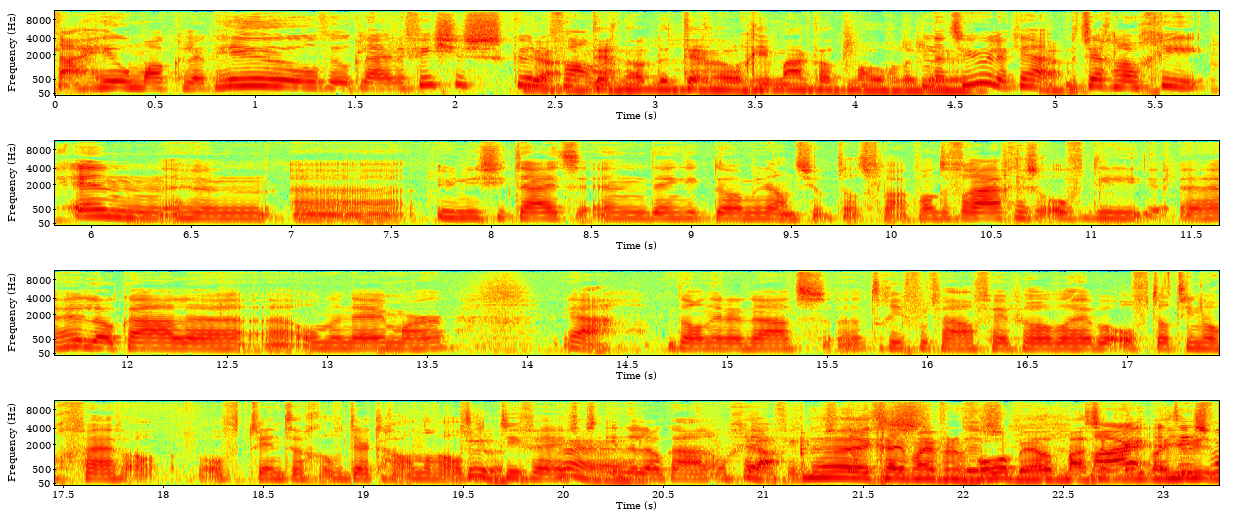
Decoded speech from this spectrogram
nou, heel makkelijk heel veel kleine visjes kunnen ja, vangen. De, techno de, technologie maakt dat mogelijk. Natuurlijk, ja. ja. De technologie en hun uh, uniciteit en denk ik dominantie op dat vlak. Want de vraag is of die uh, lokale ondernemer ja, dan inderdaad 3 voor 12 VPRO wil hebben... of dat hij nog 5 of 20 of 30 andere alternatieven heeft ja, ja. in de lokale omgeving. Ja, nee, dus ik geef maar even een dus, voorbeeld. Maar, maar, maar, maar jullie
